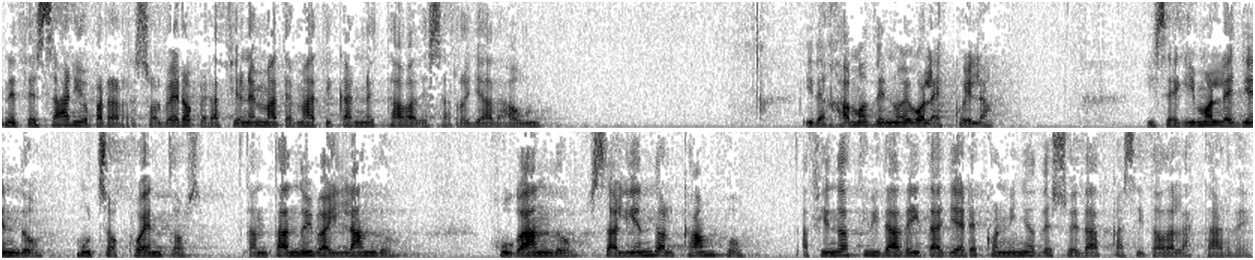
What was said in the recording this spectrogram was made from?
necesario para resolver operaciones matemáticas no estaba desarrollada aún. Y dejamos de nuevo la escuela. Y seguimos leyendo muchos cuentos, cantando y bailando, jugando, saliendo al campo, haciendo actividades y talleres con niños de su edad casi todas las tardes,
